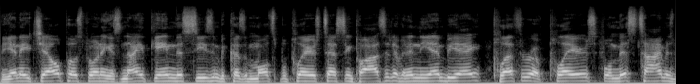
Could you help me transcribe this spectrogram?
The NHL postponing its ninth game this season because of multiple players testing positive. And in the NBA, plethora of players will miss time as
